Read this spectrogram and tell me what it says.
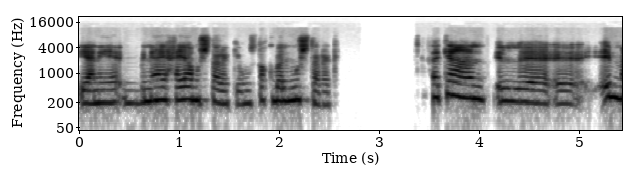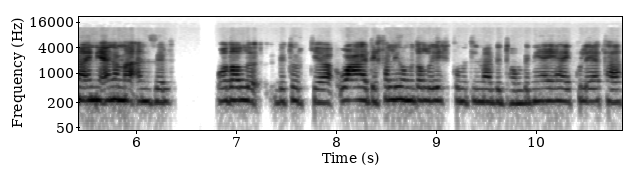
يعني بالنهاية حياة مشتركة ومستقبل مشترك. فكان إما إني أنا ما أنزل واضل بتركيا وعادي خليهم يضلوا يحكوا مثل ما بدهم. بالنهاية هاي كلياتها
